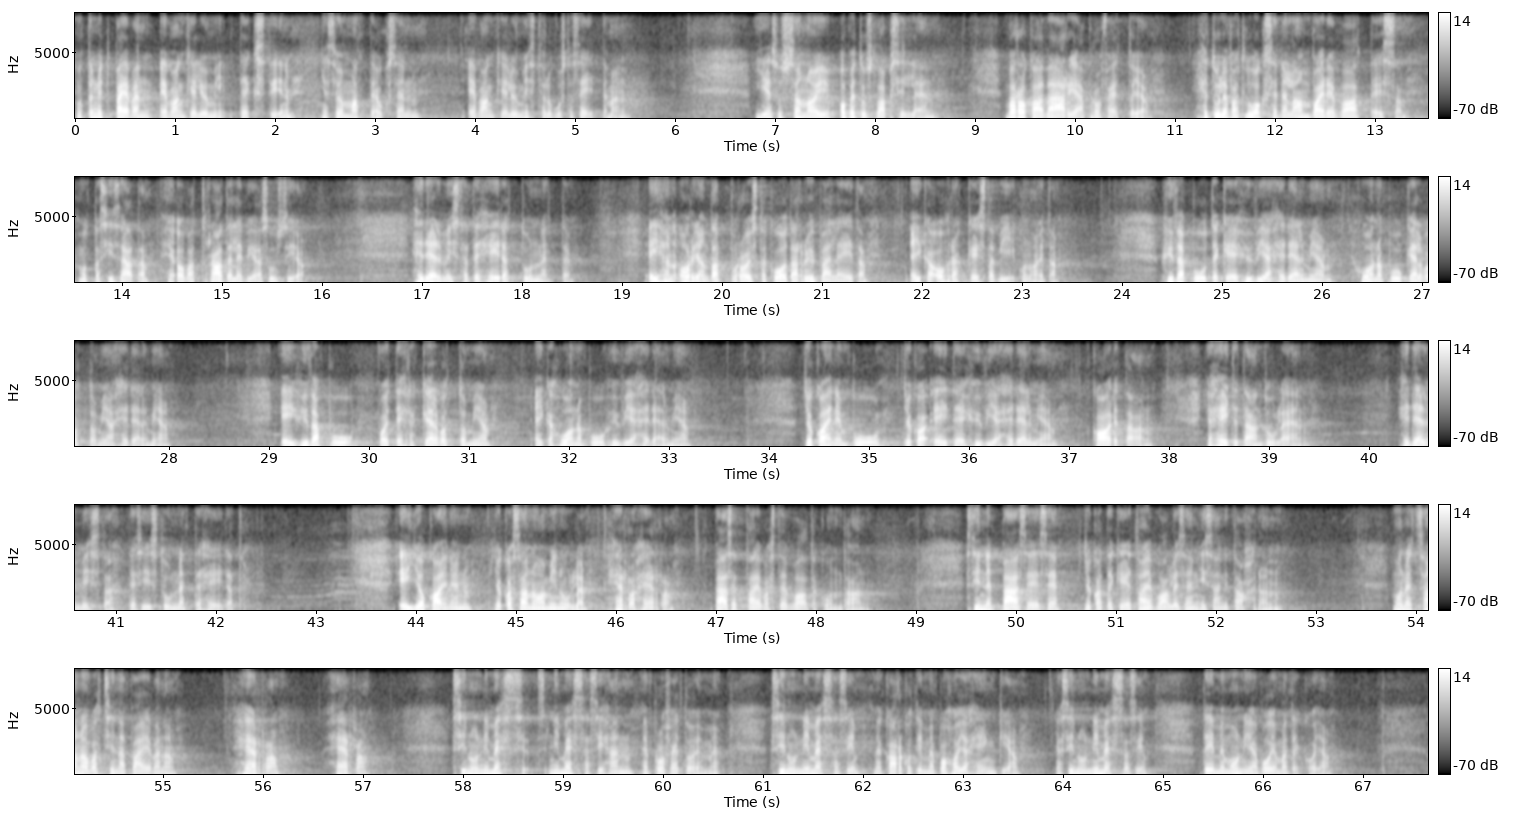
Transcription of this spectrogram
Mutta nyt päivän evankeliumitekstiin, ja se on Matteuksen evankeliumista luvusta seitsemän. Jeesus sanoi opetuslapsilleen, varokaa vääriä profeettoja. He tulevat luoksenne lampaiden vaatteissa, mutta sisältä he ovat raatelevia susia. Hedelmistä te heidät tunnette. Eihän orjan tappuroista koota rypäleitä, eikä ohdakkeista viikunoita. Hyvä puu tekee hyviä hedelmiä, huono puu kelvottomia hedelmiä. Ei hyvä puu voi tehdä kelvottomia, eikä huono puu hyviä hedelmiä. Jokainen puu, joka ei tee hyviä hedelmiä, kaadetaan ja heitetään tuleen. Hedelmistä te siis tunnette heidät. Ei jokainen, joka sanoo minulle, Herra, Herra, pääse taivasten valtakuntaan. Sinne pääsee se, joka tekee taivaallisen isäni tahdon. Monet sanovat sinä päivänä, Herra, Herra, sinun nimessäsi hän me profetoimme, sinun nimessäsi me karkotimme pahoja henkiä, ja sinun nimessäsi teimme monia voimatekoja.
